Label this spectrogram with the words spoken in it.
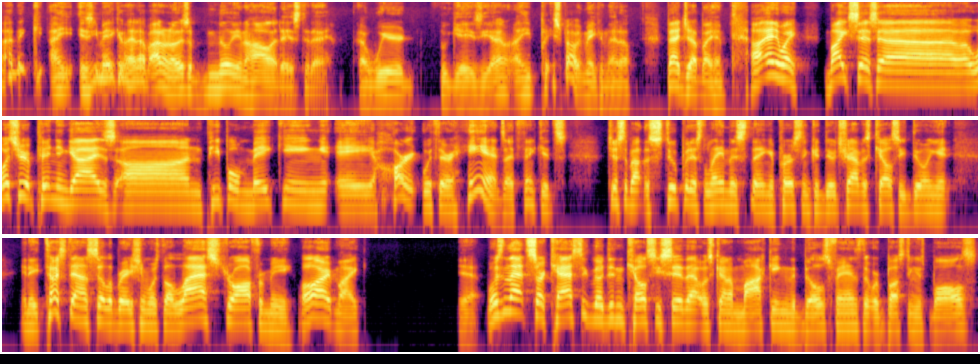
I think I is he making that up? I don't know. There's a million holidays today. A weird Fugazi. I don't. He, he's probably making that up. Bad job by him. Uh, anyway, Mike says, uh, "What's your opinion, guys, on people making a heart with their hands? I think it's just about the stupidest, lamest thing a person can do. Travis Kelce doing it in a touchdown celebration was the last straw for me. All right, Mike. Yeah. Wasn't that sarcastic though? Didn't Kelce say that was kind of mocking the Bills fans that were busting his balls?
